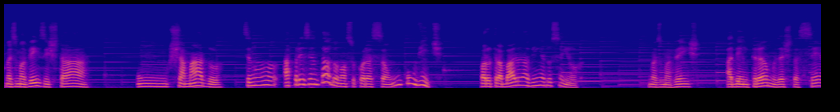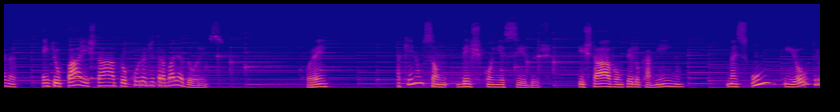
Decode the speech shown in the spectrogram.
Mais uma vez está um chamado sendo apresentado ao nosso coração, um convite para o trabalho na vinha do Senhor. Mais uma vez, adentramos esta cena em que o pai está à procura de trabalhadores. Porém, aqui não são desconhecidos que estavam pelo caminho, mas um e outro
